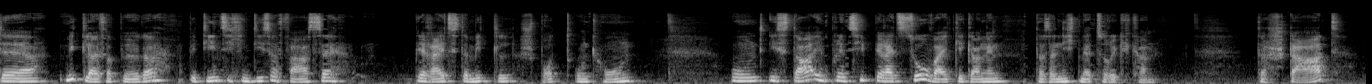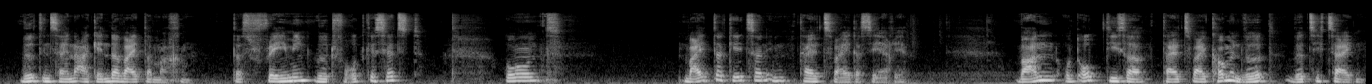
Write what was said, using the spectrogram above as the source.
Der Mitläuferbürger bedient sich in dieser Phase bereits der Mittel Spott und Hohn und ist da im Prinzip bereits so weit gegangen, dass er nicht mehr zurück kann. Der Staat wird in seiner Agenda weitermachen. Das Framing wird fortgesetzt und weiter geht es dann im Teil 2 der Serie. Wann und ob dieser Teil 2 kommen wird, wird sich zeigen.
